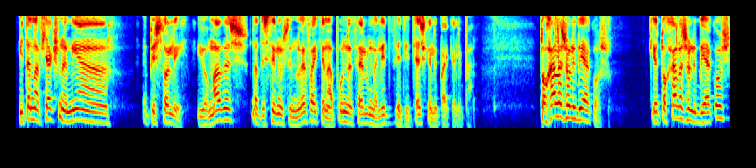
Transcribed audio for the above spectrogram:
Ήταν να φτιάξουν μια επιστολή. Οι ομάδες να τη στείλουν στην UEFA και να πούνε θέλουμε λίτη διαιτητές κλπ. κλπ. Το χάλασε ο Ολυμπιακός. Και το χάλασε ο Ολυμπιακός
